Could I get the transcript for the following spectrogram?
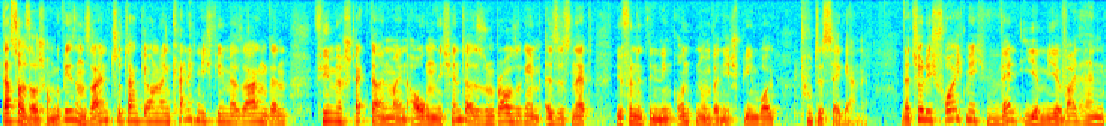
Das soll es auch schon gewesen sein. Zu Tanky Online kann ich nicht viel mehr sagen, denn viel mehr steckt da in meinen Augen nicht hinter. Es ist ein Browser-Game, es ist nett. Ihr findet den Link unten und wenn ihr spielen wollt, tut es sehr gerne. Natürlich freue ich mich, wenn ihr mir weiterhin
